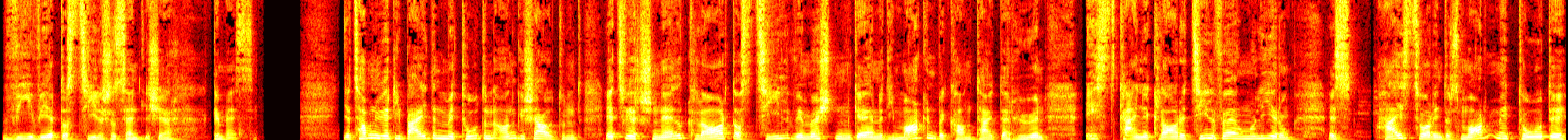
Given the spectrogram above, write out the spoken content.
wie wird das Ziel schlussendlich gemessen. Jetzt haben wir die beiden Methoden angeschaut und jetzt wird schnell klar, das Ziel, wir möchten gerne die Markenbekanntheit erhöhen, ist keine klare Zielformulierung. Es heißt zwar in der Smart-Methode,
